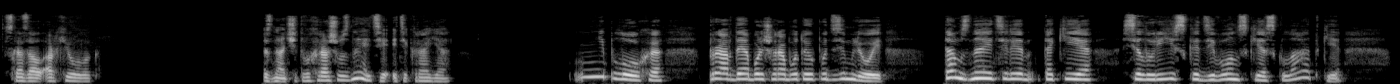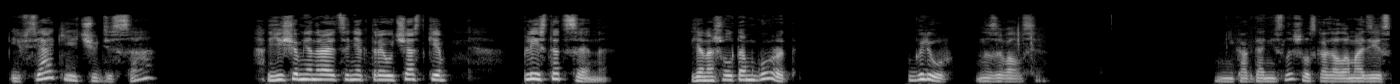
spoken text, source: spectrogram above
— сказал археолог. «Значит, вы хорошо знаете эти края?» «Неплохо. Правда, я больше работаю под землей. Там, знаете ли, такие силурийско-дивонские складки и всякие чудеса. Еще мне нравятся некоторые участки плейстоцена. Я нашел там город. Глюр назывался». «Никогда не слышал», — сказал Амадис.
